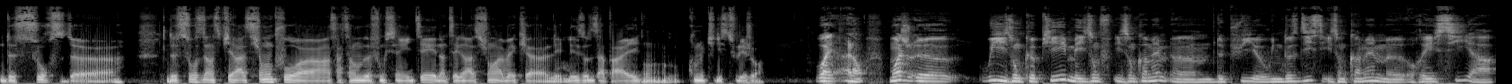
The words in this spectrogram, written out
de source de de source d'inspiration pour un certain nombre de fonctionnalités et d'intégration avec les, les, autres appareils qu'on utilise tous les jours. Ouais, alors moi je oui, ils ont copié, mais ils ont ils ont quand même euh, depuis euh, Windows 10, ils ont quand même euh, réussi à,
